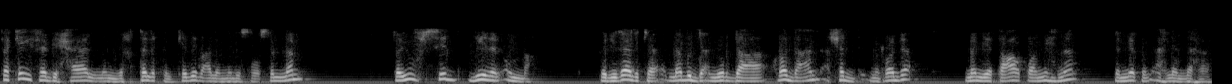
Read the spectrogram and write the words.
فكيف بحال من يختلق الكذب على النبي صلى الله عليه وسلم فيفسد دين الأمة؟ فلذلك لابد أن يردع ردعا أشد من ردع من يتعاطى مهنة لم يكن أهلا لها.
